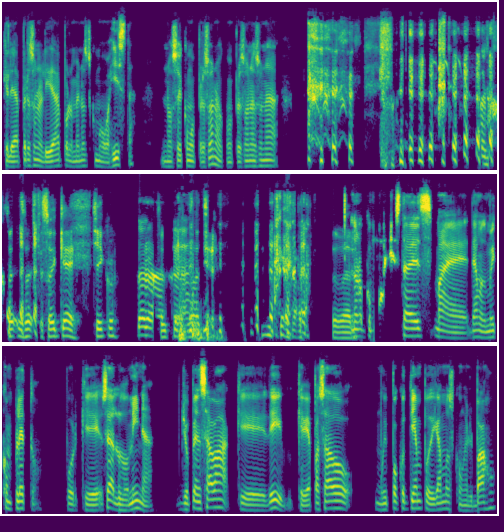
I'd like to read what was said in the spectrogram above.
que le da personalidad, por lo menos como bajista. No sé como persona, como persona es una... ¿Soy, soy, qué, chico? No, no, no, No, como esta es, digamos, muy completo, porque, o sea, lo domina. Yo pensaba que, que había pasado muy poco tiempo, digamos, con el bajo,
